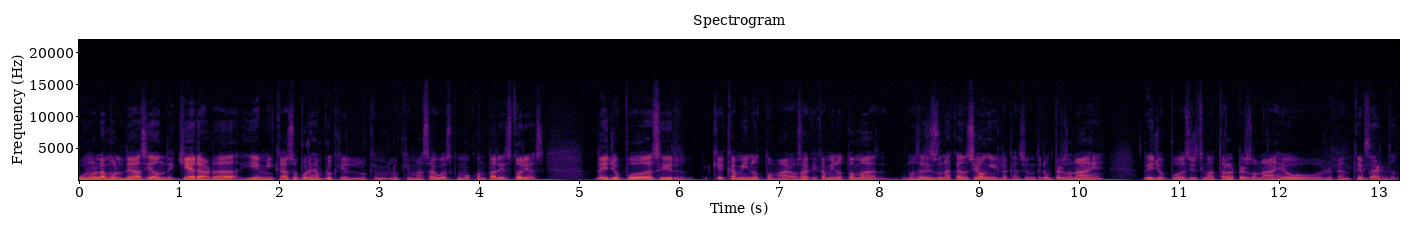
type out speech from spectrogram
uno la moldea hacia donde quiera, ¿verdad? Y en mi caso, por ejemplo, que lo que, lo que más hago es como contar historias, de yo puedo decidir qué camino tomar, o sea, qué camino toma, no sé si es una canción y la canción tiene un personaje, de yo puedo decir si matar al personaje o de repente Exacto.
